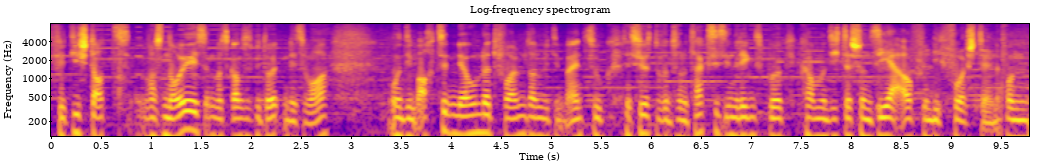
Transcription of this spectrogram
für die Stadt was Neues und was ganz Bedeutendes war. Und im 18. Jahrhundert, vor allem dann mit dem Einzug des Fürsten von Taxis in Regensburg, kann man sich das schon sehr aufwendig vorstellen. Von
